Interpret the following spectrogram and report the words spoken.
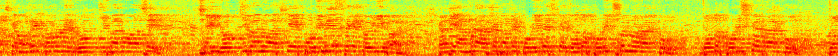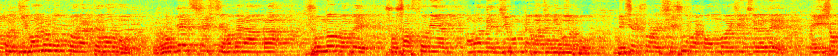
আজকে অনেক ধরনের রোগ জীবাণু আছে। সেই রোগ জীবাণু আজকে এই পরিবেশ থেকে তৈরি হয়। কাজে আমরা আশেপাশে পরিবেশকে যত পরিচ্ছন্ন রাখব, যত পরিষ্কার রাখব, যত জীবাণুমুক্ত রাখতে পারব, রোগের সৃষ্টি হবে না আমরা সুন্দরভাবে সুস্বাস্থ্য নিয়ে আমাদের জীবনটা বাঁচাতে পারব। বিশেষ করে শিশু বা কম বয়সী ছেলেদের এইসব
